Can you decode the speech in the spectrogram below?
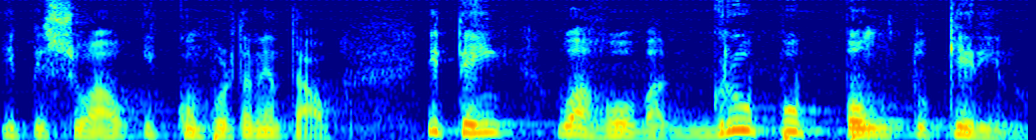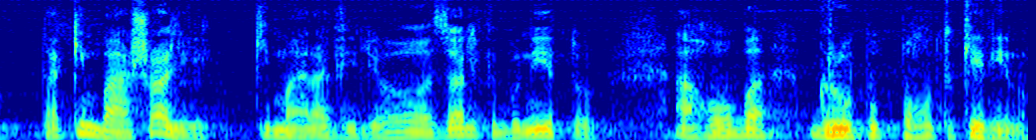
e pessoal e comportamental. E tem o arroba grupo.querino. Está aqui embaixo, olha que maravilhoso, olha que bonito, arroba grupo.querino.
